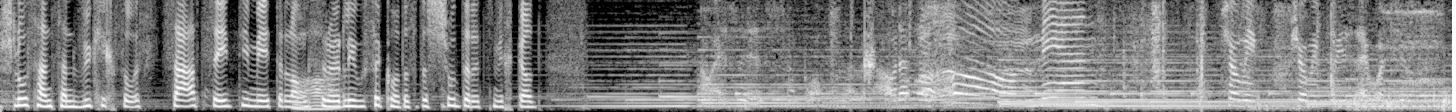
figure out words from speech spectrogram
Schluss haben sie dann wirklich so ein 10 cm langes wow. Röhrchen rausgeholt. Also das schudert es mich gerade. Oh, man. Show me, show me please. I want to.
